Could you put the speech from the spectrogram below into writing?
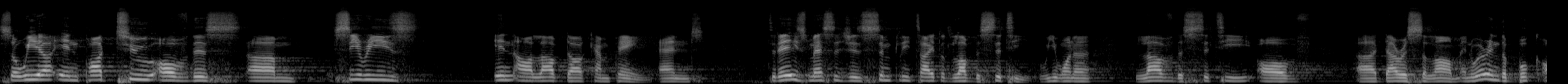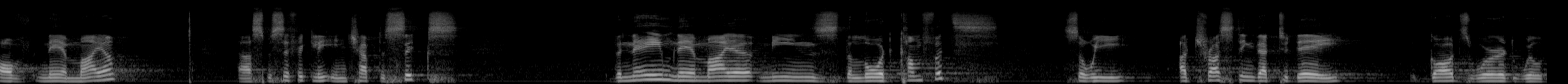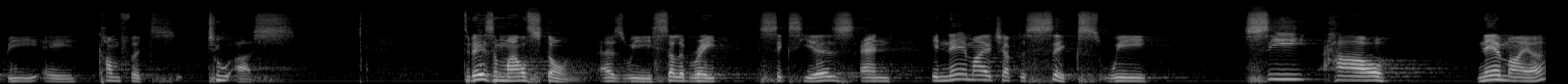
So, we are in part two of this um, series in our Love Dar campaign. And today's message is simply titled Love the City. We want to love the city of uh, Dar es Salaam. And we're in the book of Nehemiah, uh, specifically in chapter 6. The name Nehemiah means the Lord comforts. So we are trusting that today God's word will be a comfort to us. Today is a milestone as we celebrate six years. And in Nehemiah chapter 6, we see how Nehemiah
